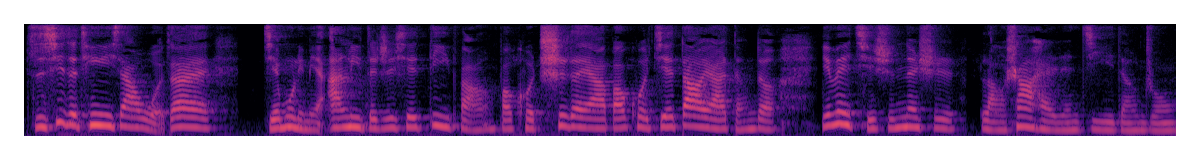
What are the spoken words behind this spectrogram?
仔细的听一下我在节目里面安利的这些地方，包括吃的呀，包括街道呀等等，因为其实那是老上海人记忆当中，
